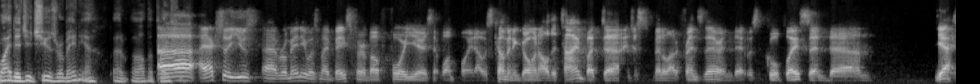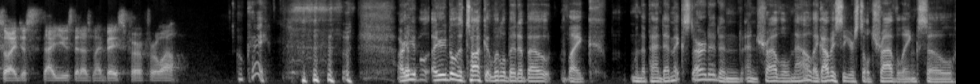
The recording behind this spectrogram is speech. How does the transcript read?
Why did you choose Romania? all the uh, I actually used uh, Romania was my base for about four years. At one point, I was coming and going all the time, but uh, I just met a lot of friends there, and it was a cool place. And um, yeah, so I just I used it as my base for for a while. Okay. are you able are you able to talk a little bit about like when the pandemic started and and travel now? Like obviously you're still traveling, so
